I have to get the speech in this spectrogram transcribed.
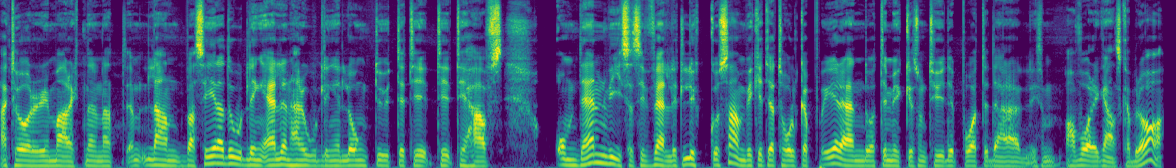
aktörer i marknaden, att en landbaserad odling eller den här odlingen långt ute till, till, till havs om den visar sig väldigt lyckosam, vilket jag tolkar på er ändå att det är mycket som tyder på att det där liksom har varit ganska bra.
